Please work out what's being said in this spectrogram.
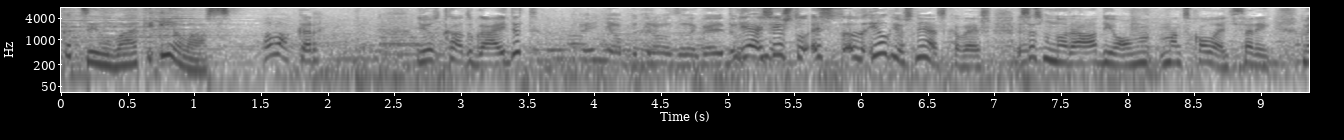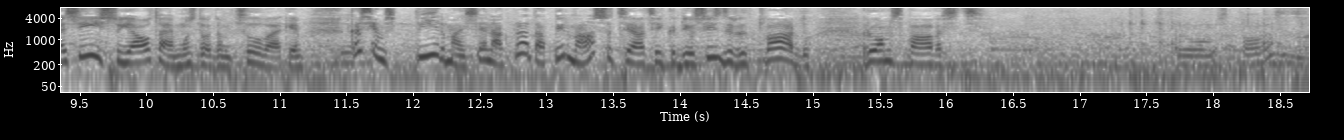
Saka cilvēki ielās? Labvakar! Jūs kādu gaidat? Jā, bet draudzene gaidu. Jā, es, iešu, es ilgi jūs neaizkavēšu. Es esmu no rādio, un mans kolēģis arī. Mēs īsu jautājumu uzdodam cilvēkiem. Kas jums pirmais ienāk prātā, pirmā asociācija, kad jūs izdzirdat vārdu Romas pāvests? Romas pāvests.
